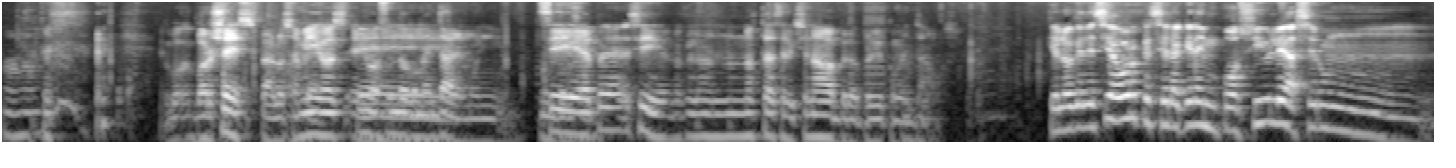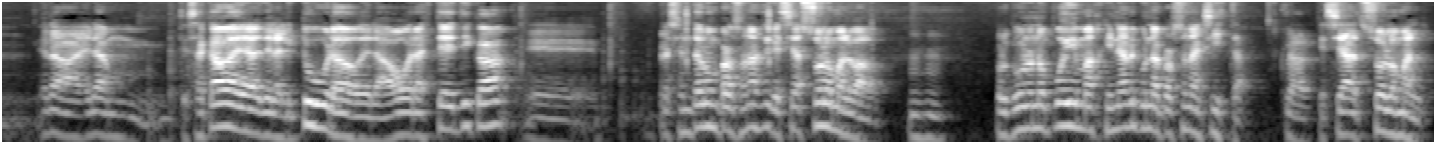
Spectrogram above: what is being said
Bo- Borges, para los amigos. Vimos un eh, documental muy... muy Sí, eh, sí, no, no está seleccionado, pero por ahí comentamos. Que lo que decía Borges era que era imposible hacer un. Era, era Te sacaba de la, de la lectura o de la obra estética eh, presentar un personaje que sea solo malvado. Ujú, Porque uno no puede imaginar que una persona exista, Claro. que sea solo mal.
